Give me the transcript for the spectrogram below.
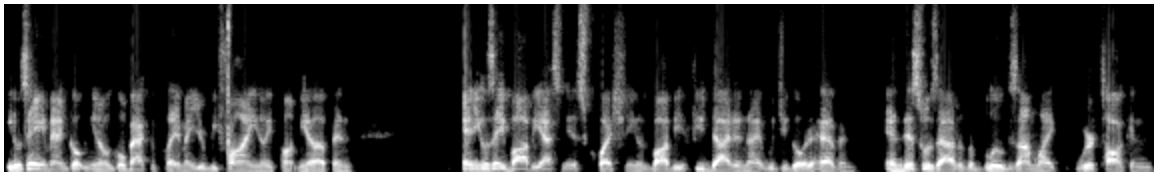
he goes, "Hey man, go you know go back to play, man. You'll be fine." You know, he pumped me up, and and he goes, "Hey Bobby, ask me this question." He goes, "Bobby, if you died tonight, would you go to heaven?" And this was out of the blue because I'm like, we're talking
